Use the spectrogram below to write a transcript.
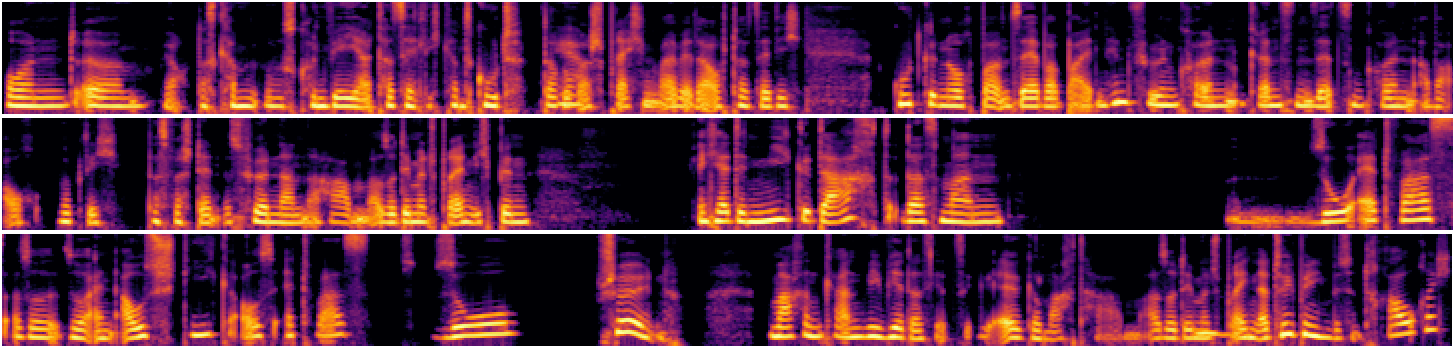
Und ähm, ja, das, kann, das können wir ja tatsächlich ganz gut darüber ja. sprechen, weil wir da auch tatsächlich gut genug bei uns selber beiden hinfühlen können, Grenzen setzen können, aber auch wirklich das Verständnis füreinander haben. Also dementsprechend, ich bin, ich hätte nie gedacht, dass man so etwas, also so ein Ausstieg aus etwas so schön machen kann, wie wir das jetzt äh, gemacht haben. Also dementsprechend, mhm. natürlich bin ich ein bisschen traurig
